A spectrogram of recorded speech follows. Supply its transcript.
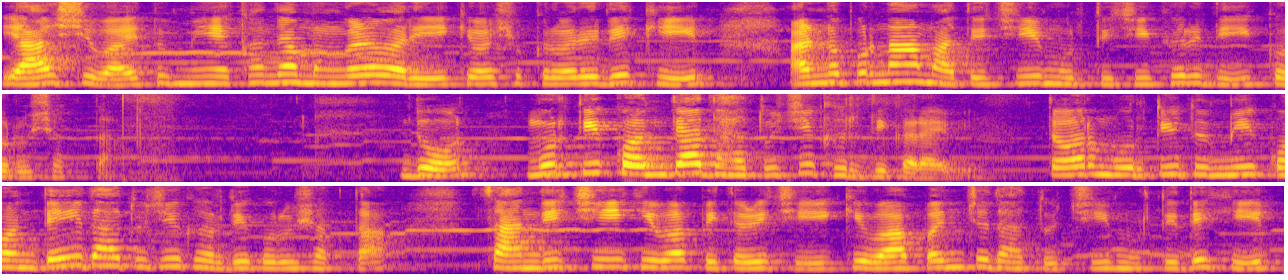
याशिवाय तुम्ही एखाद्या मंगळवारी किंवा शुक्रवारी देखील अन्नपूर्णा मातेची मूर्तीची खरेदी करू शकता. दोन मूर्ती कोणत्या धातूची खरेदी करावी? तर मूर्ती तुम्ही कोणत्याही धातूची खरेदी करू शकता. चांदीची किंवा पितळीची किंवा पंचधातूची मूर्ती देखील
